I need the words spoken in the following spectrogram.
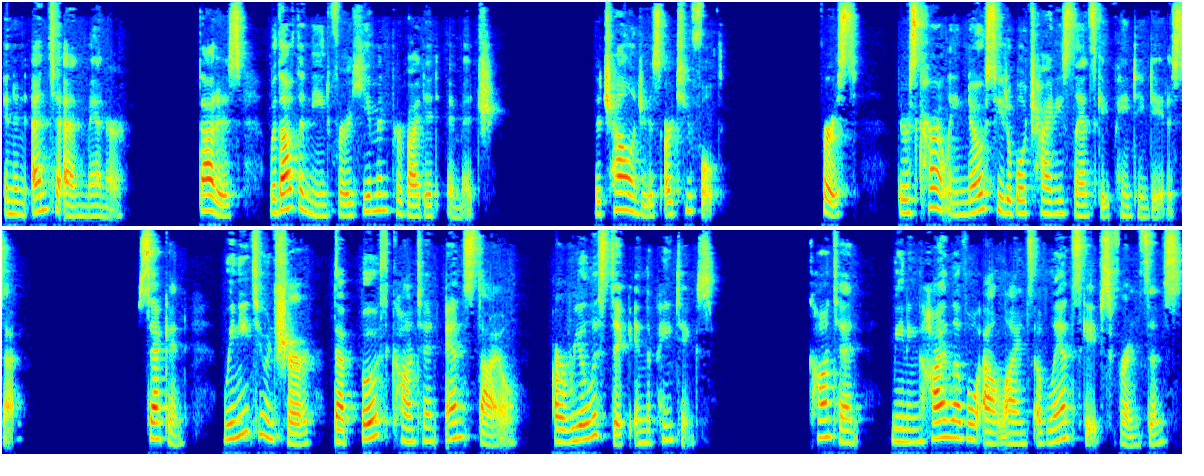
in an end-to-end -end manner. That is, without the need for a human-provided image. The challenges are twofold. First, there is currently no suitable Chinese landscape painting dataset. Second, we need to ensure that both content and style are realistic in the paintings. Content meaning high-level outlines of landscapes, for instance,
